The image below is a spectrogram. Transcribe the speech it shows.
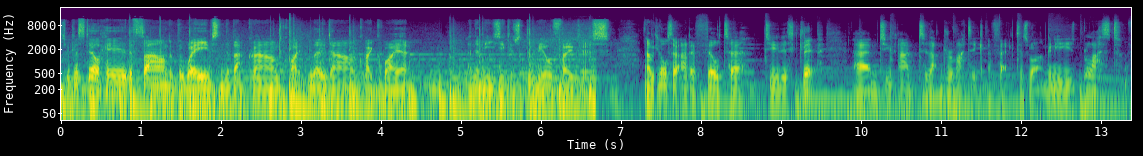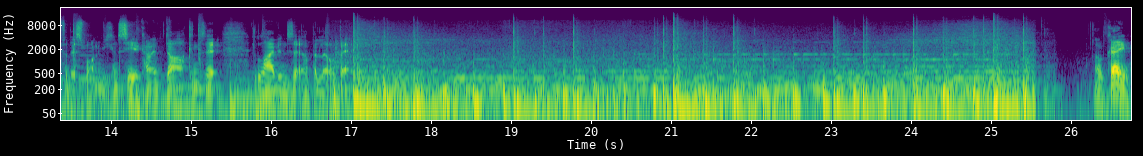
So we can still hear the sound of the waves in the background, quite low down, quite quiet, and the music is the real focus. Now we can also add a filter to this clip um, to add to that dramatic effect as well. I'm going to use Blast for this one. You can see it kind of darkens it, livens it up a little bit. Okay,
